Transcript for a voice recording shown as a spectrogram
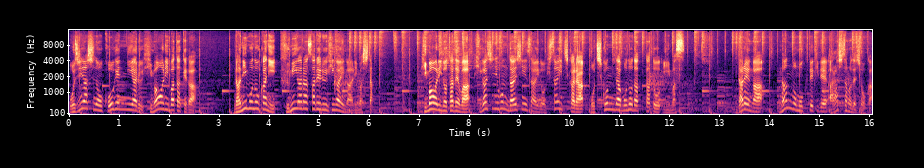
小千谷市の高原にあるひまわり畑が何者かに踏み荒らされる被害がありました。ひまわりの種は東日本大震災の被災地から持ち込んだものだったといいます。誰が何の目的で荒らしたのでしょうか。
